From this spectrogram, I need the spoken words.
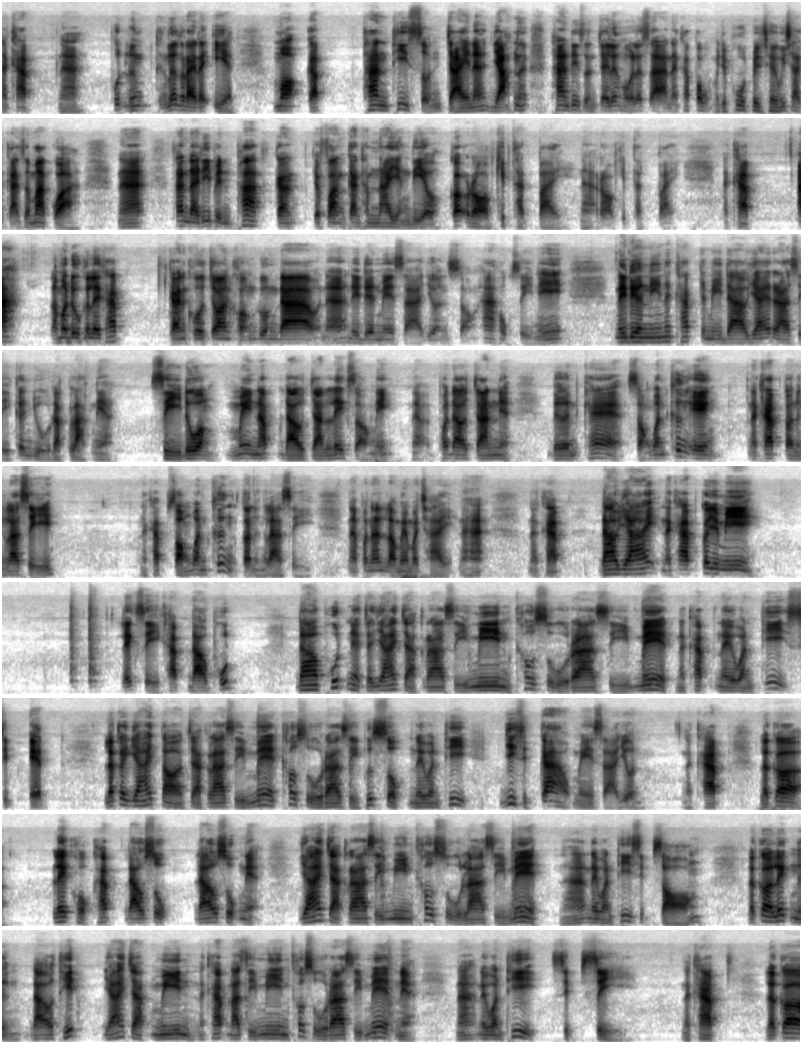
นะครับนะพูดถึงเรื่องรายละเอียดเหมาะกับ ท่านที่สนใจนะย้ำนะท่านที่สนใจเรื่องโหราศาสตร์นะครับเพราะผมจะพูดเป็นเชิงวิชาการซะมากกว่านะฮะท่านใดที่เป็นภาคการจะฟังการทำนายอย่างเดียว ก็รอคลิปถัดไปนะรอคลิปถัดไปนะครับอะเรามาดูกันเลยครับ การโคจรของดวงดาวนะในเดือนเมษายน 2564 นี้ ในเดือนนี้นะครับจะมีดาวย้ายราศีกันอยู่หลักๆเนี่ยสี่ดวงไม่นับดาวจันทร์เลข 2 นี้นะเพราะดาวจันทร์เนี่ยเดินแค่ 2 วันครึ่งเองนะครับต่อหนึ่งราศี นะครับสองวันครึ่งต่อหนึ่งราศีนะเพราะนั้นเราไม่มาใช้นะฮะนะครับดาวย้ายนะครับก็จะมีเลข4ครับดาวพุธดาวพุธเนี่ยจะย้ายจากราศีมีนเข้าสู่ราศีเมษนะครับในวันที่ 11 แล้วก็ย้ายต่อจากราศีเมษเข้าสู่ราศีพฤษภในวันที่ 29 เมษายนนะครับแล้วก็เลข 6 ครับ ดาวศุกร์ดาวศุกร์เนี่ยย้ายจากราศีมีนเข้าสู่ราศีเมษนะฮะในวันที่ 12 แล้วก็เลข 1 ดาวอาทิตย์ย้ายจากมีนนะครับราศีมีนเข้าสู่ราศีเมษเนี่ยนะในวันที่ 14นะครับแล้วก็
